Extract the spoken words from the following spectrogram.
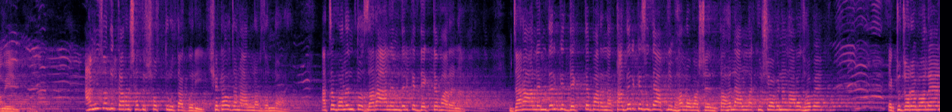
আমিন। আমি যদি কারোর সাথে শত্রুতা করি, সেটাও যেন আল্লাহর জন্য হয়। আচ্ছা বলেন তো, যারা আলেমদেরকে দেখতে পারে না, যারা আলেমদেরকে দেখতে পারে না, তাদেরকে যদি আপনি ভালোবাসেন, তাহলে আল্লাহ খুশি হবে না নারাজ হবে? একটু জোরে বলেন।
